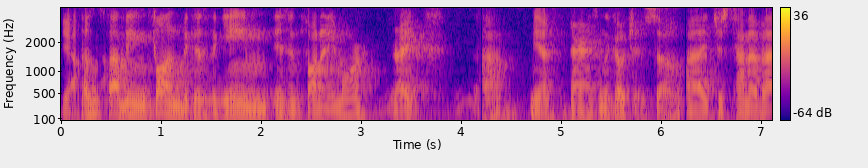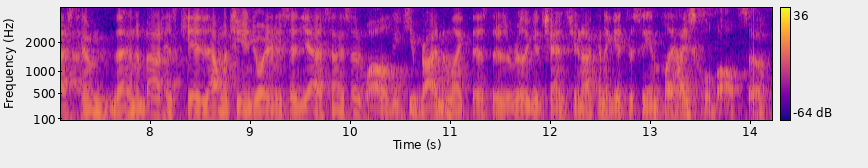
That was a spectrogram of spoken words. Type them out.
Yeah. It doesn't stop being fun because the game isn't fun anymore, right? Um, you know, it's the parents and the coaches. So I just kind of asked him then about his kid, how much he enjoyed it. He said yes. And I said, well, if you keep riding him like this, there's a really good chance you're not going to get to see him play high school ball. So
